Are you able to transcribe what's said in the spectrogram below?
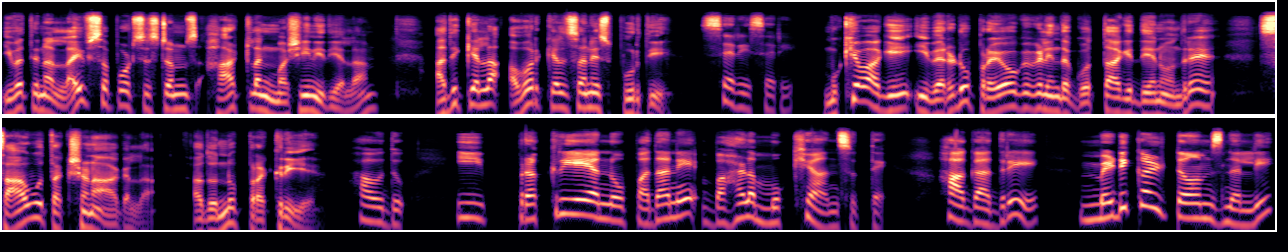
ಇವತ್ತಿನ life support systems heart lung machine ಇದೆಯಲ್ಲ ಅದಕ್ಕೆಲ್ಲ ಅವರ್ ಕೆಲಸನೇ ಸ್ಫೂರ್ತಿ. ಸರಿ ಸರಿ. ಮುಖ್ಯವಾಗಿ ಇವೆರಡೂ ಪ್ರಯೋಗಗಳಿಂದ ಗೊತ್ತಾಗಿದ್ದೇನು ಅಂದ್ರೆ ಸಾವು ತಕ್ಷಣ ಆಗಲ್ಲ ಅದೊಂದು ಪ್ರಕ್ರಿಯೆ. ಹೌದು ಈ ಪ್ರಕ್ರಿಯೆ ಅನ್ನೋ ಪದನೇ ಬಹಳ ಮುಖ್ಯ ಅನ್ಸುತ್ತೆ. ಹಾಗಾದ್ರೆ ಮೆಡಿಕಲ್ ಟರ್ಮ್ಸ್ನಲ್ಲಿ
